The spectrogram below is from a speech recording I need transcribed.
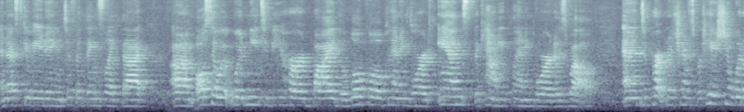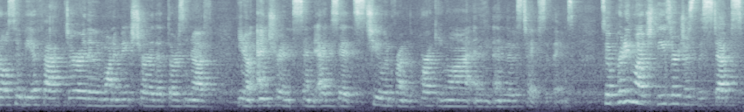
and excavating and different things like that. Um, also, it would need to be heard by the local planning board and the county planning board as well. And Department of Transportation would also be a factor. They would want to make sure that there's enough, you know, entrance and exits to and from the parking lot and, and those types of things. So pretty much these are just the steps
